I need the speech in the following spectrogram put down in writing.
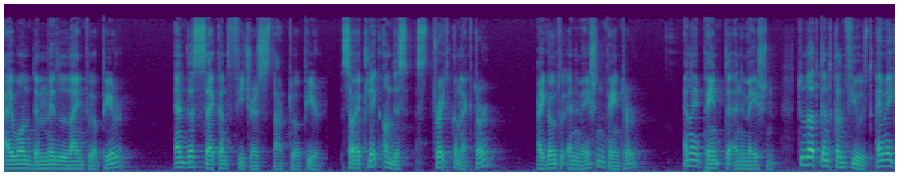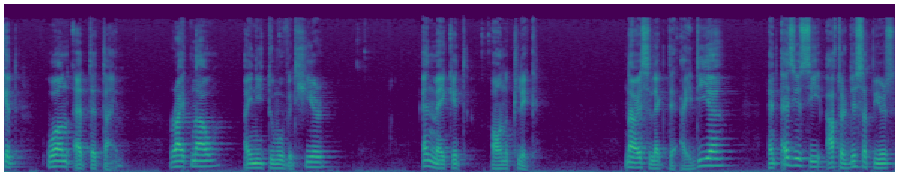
I want the middle line to appear and the second features start to appear. So I click on this straight connector, I go to animation painter and I paint the animation. Do not get confused, I make it one at a time. Right now I need to move it here and make it on click. Now I select the idea and as you see after this appears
